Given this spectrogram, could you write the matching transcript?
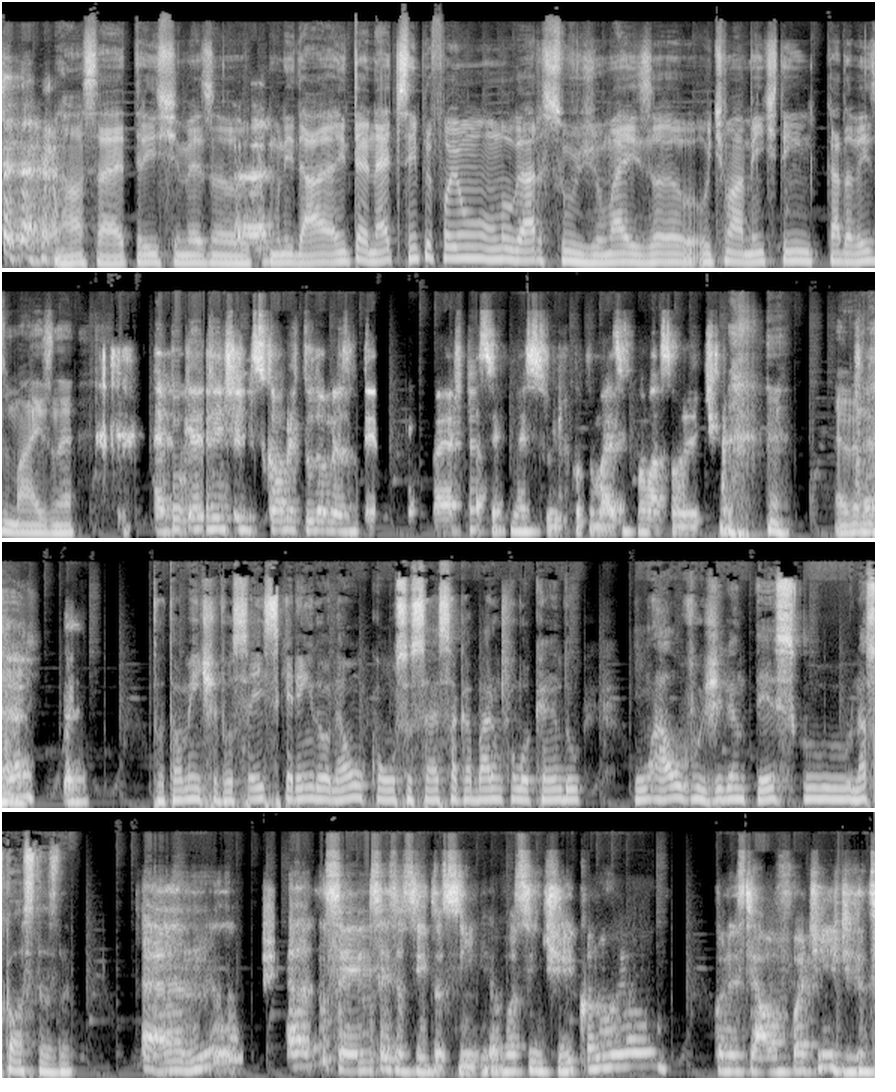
Nossa, é triste mesmo. É. Comunidade. A internet sempre foi um lugar sujo, mas uh, ultimamente tem cada vez mais, né? É porque a gente descobre tudo ao mesmo tempo. vai achar sempre mais sujo, quanto mais informação a gente tem. é verdade. É. Totalmente. Vocês, querendo ou não, com o sucesso, acabaram colocando um alvo gigantesco nas costas, né? É, não, não sei, não sei se eu sinto assim. Eu vou sentir quando eu quando esse alvo for atingido.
